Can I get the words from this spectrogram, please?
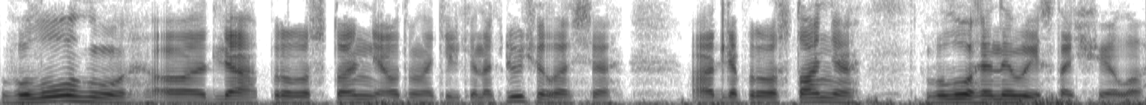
вологу е, для проростання. От вона тільки наключилася, а для проростання вологи не вистачило.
